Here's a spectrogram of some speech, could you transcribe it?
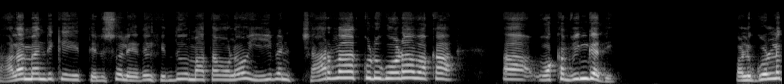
చాలామందికి తెలుసో లేదు హిందూ మతంలో ఈవెన్ చార్వాకుడు కూడా ఒక ఒక వింగ్ అది. వాళ్ళు గుళ్ళ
